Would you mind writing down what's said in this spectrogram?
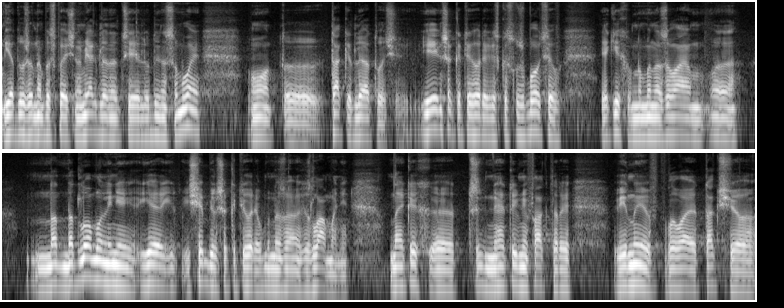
є дуже небезпечним як для цієї людини самої, от, е, так і для оточення. Є інша категорія військовослужбовців, яких ну, ми називаємо е, над- надломлені, є ще більша категорія, ми називаємо їх зламані, на яких е, негативні фактори війни впливають так, що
